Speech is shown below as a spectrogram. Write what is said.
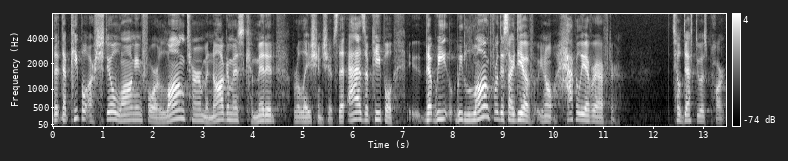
that, that people are still longing for long term, monogamous, committed relationships that as a people that we we long for this idea of you know happily ever after till death do us part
